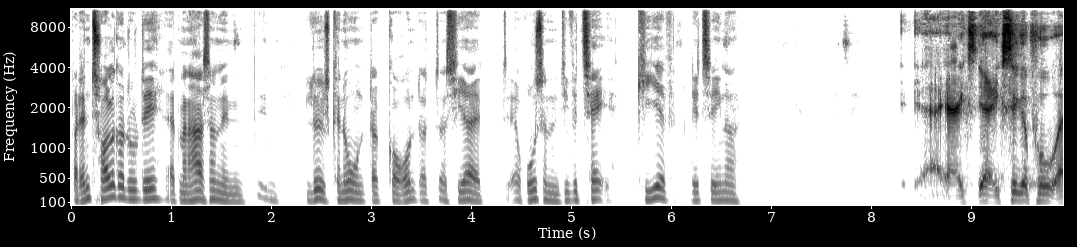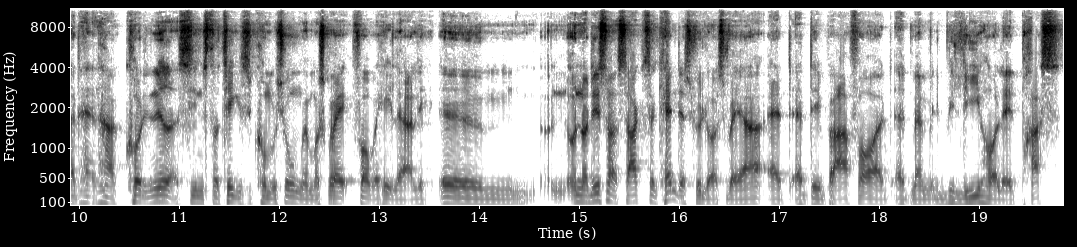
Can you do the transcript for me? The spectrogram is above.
Hvordan tolker du det, at man har sådan en, en løs kanon, der går rundt og, og siger, at russerne de vil tage Kiev lidt senere? Jeg er, ikke, jeg er ikke sikker på, at han har koordineret sin strategiske kommission med Moskva, for at være helt ærlig. Øhm, og når det så er sagt, så kan det selvfølgelig også være, at, at det er bare for, at, at man vil vedligeholde et pres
